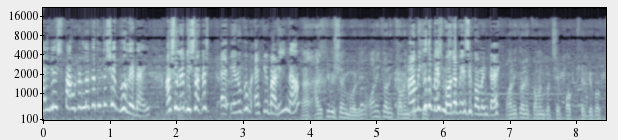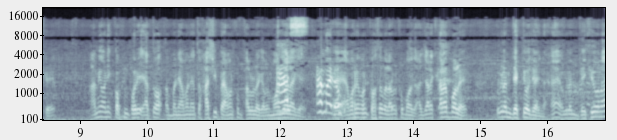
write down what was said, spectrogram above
আইলেশ পাউডার লাগাতে তো সে ভুলে নাই। আসলে বিষয়টা এরকম একেবারেই না। আর কি বিষয় আমি বলি অনেক অনেক কমেন্ট আমি কিন্তু বেশ মজা পেয়েছি কমেন্টটায় অনেক অনেক কমেন্ট করছে পক্ষে বিপক্ষে। আমি অনেক কখন পরে এত মানে আমার এত হাসি পায় আমার খুব ভালো লাগে আমার মজা লাগে। হ্যাঁ, এমন এমন কথা বলে আমার খুব মজা আর যারা খারাপ বলে ওগুলো আমি দেখতেও যাই না। হ্যাঁ ওগুলো আমি দেখিও না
